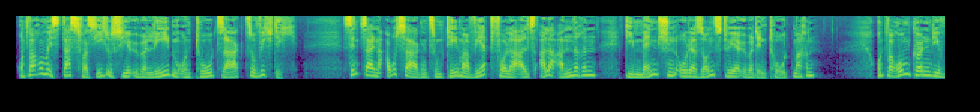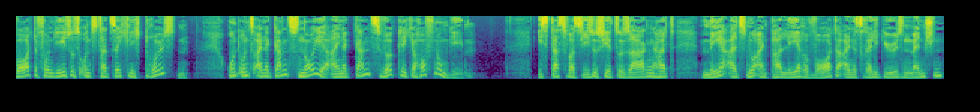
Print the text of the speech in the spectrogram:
Und warum ist das, was Jesus hier über Leben und Tod sagt, so wichtig? Sind seine Aussagen zum Thema wertvoller als alle anderen, die Menschen oder sonst wer über den Tod machen? Und warum können die Worte von Jesus uns tatsächlich trösten und uns eine ganz neue, eine ganz wirkliche Hoffnung geben? Ist das, was Jesus hier zu sagen hat, mehr als nur ein paar leere Worte eines religiösen Menschen?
